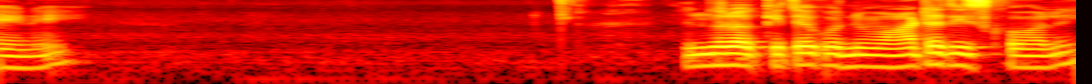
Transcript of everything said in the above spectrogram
అయినాయి. ఇందులోకి అయితే కొన్ని వాటర్ తీసుకోవాలి.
